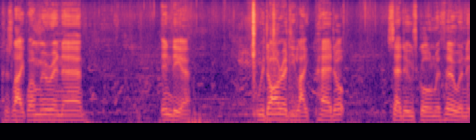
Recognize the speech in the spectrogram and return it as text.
because, like, when we were in uh, India, we'd already like paired up, said who's going with who, and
